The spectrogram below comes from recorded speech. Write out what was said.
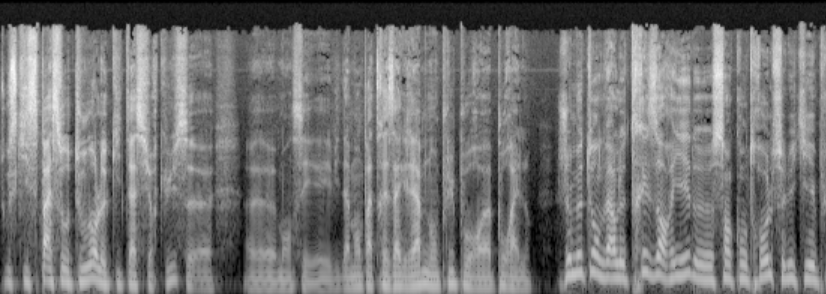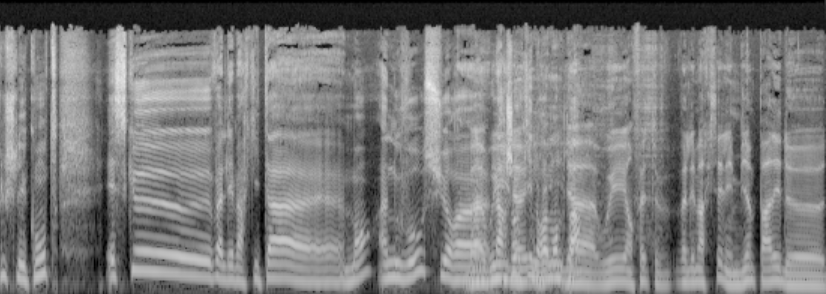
tout ce qui se passe autour, le Kita Circus. euh, bon, c'est évidemment pas très agréable non plus pour pour elle. Je me tourne vers le trésorier de Sans Contrôle, celui qui épluche les comptes. Est-ce que Valdemar Kita euh, ment à nouveau sur euh, Bah oui, l'argent qui ne remonte il pas? Oui, en fait, Valdemar Kita, il aime bien parler de,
